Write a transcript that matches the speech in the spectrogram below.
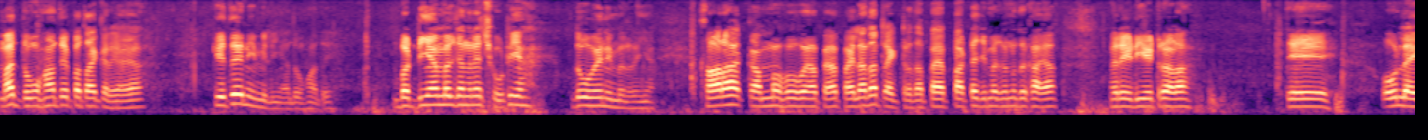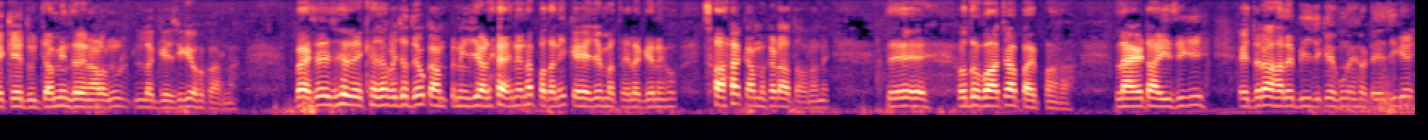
ਮੈਂ ਦੋਹਾਂ ਤੇ ਪਤਾ ਕਰਿਆ ਆ, ਕਿਤੇ ਨਹੀਂ ਮਿਲੀਆਂ ਦੋਹਾਂ ਤੇ। ਵੱਡੀਆਂ ਮਿਲ ਜਾਂਦੀਆਂ ਨੇ, ਛੋਟੀਆਂ, ਦੋਹੇ ਨਹੀਂ ਮਿਲ ਰਹੀਆਂ। ਸਾਰਾ ਕੰਮ ਉਹ ਹੋਇਆ ਪਿਆ, ਪਹਿਲਾਂ ਤਾਂ ਟਰੈਕਟਰ ਦਾ ਪੈਪ ਪੱਟ ਜਿਵੇਂ ਤੁਹਾਨੂੰ ਦਿਖਾਇਆ, ਰੇਡੀਏਟਰ ਵਾਲਾ। ਤੇ ਉਹ ਲੈ ਕੇ ਦੂਜਾ ਮਹਿੰਦਰੇ ਨਾਲ ਉਹਨੂੰ ਲੱਗੇ ਸੀਗੇ ਉਹ ਕਰਨ। ਵੈਸੇ ਜੇ ਦੇਖਿਆ ਜਾਵੇ, ਜਦੋਂ ਉਹ ਕੰਪਨੀ ਜੀ ਵਾਲੇ ਆਏ ਨੇ ਨਾ, ਪਤਾ ਨਹੀਂ ਕਿਹੇ ਜੇ ਮੱਥੇ ਲੱਗੇ ਨੇ ਉਹ। ਸਾਰਾ ਕੰਮ ਖੜਾਤਾ ਉਹਨਾਂ ਨੇ। ਤੇ ਉਦੋਂ ਬਾਅਦ ਚ ਆਹ ਪਾਈਪਾਂ ਦਾ। ਲਾਈਟ ਆਈ ਸੀਗੀ। ਇਧਰ ਹਾਲੇ ਬੀਜ ਕੇ ਹੁਣੇ ਹਟੇ ਸੀਗੇ।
